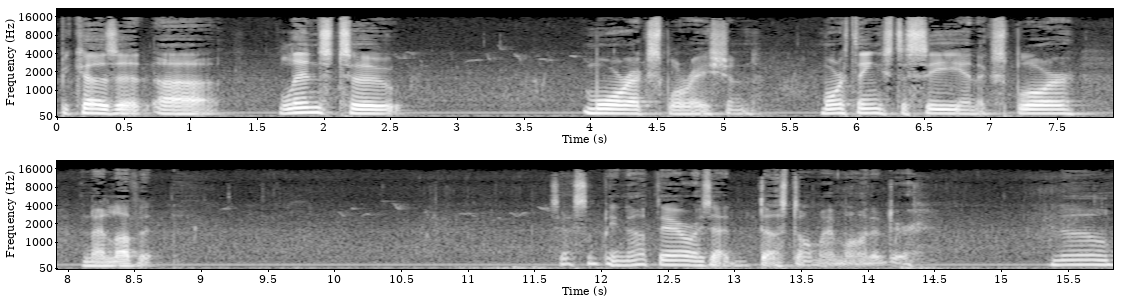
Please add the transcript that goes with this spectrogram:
Because it uh, lends to more exploration, more things to see and explore, and I love it. Is that something out there, or is that dust on my monitor? No.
